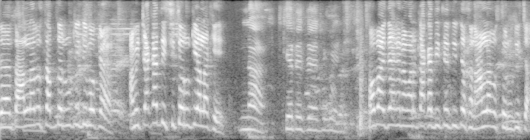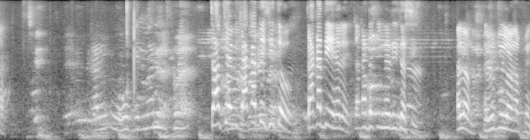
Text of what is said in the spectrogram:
দেন তো আল্লাহর রাস্তায় আপনার রুটি দিব কে? আমি টাকা দিচ্ছি তো রুটি আলাকে না কেটে দিবেন। ও ভাই দেখেন আমার টাকা দিতে দিতেছেন আল্লাহর রুটি চা চাচ্ছি আমি টাকা দিছি তো। টাকা দিয়ে হেরে টাকাটা কিনে দিতেছি। হ্যালো রুটি লন আপনি।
